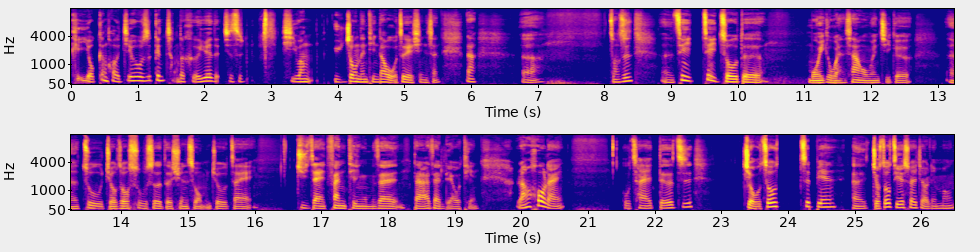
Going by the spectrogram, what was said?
可以有更好的机会，是更长的合约的，就是希望宇宙能听到我这个心声。那呃，总之，嗯，这这周的某一个晚上，我们几个。呃，住九州宿舍的选手，我们就在聚在饭厅，我们在大家在聊天。然后后来我才得知，九州这边，呃，九州职业摔跤联盟，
